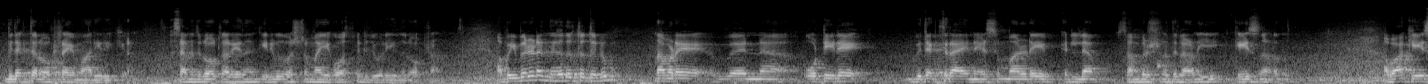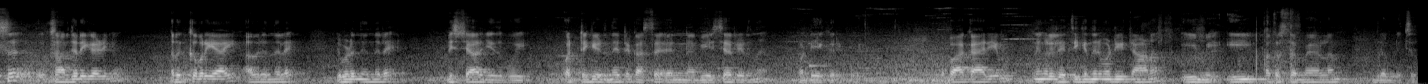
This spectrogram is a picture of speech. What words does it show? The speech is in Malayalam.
വിദഗ്ധ ഡോക്ടറായി മാറിയിരിക്കുകയാണ്. സനത്ത് ഡോക്ടർ നിങ്ങൾക്ക് ഇരുപത് വർഷമായി ഹോസ്പിറ്റലിൽ ജോലി ചെയ്യുന്ന ഡോക്ടറാണ്. അപ്പോൾ ഇവരുടെ നേതൃത്വത്തിലും നമ്മുടെ പിന്നെ ഒ വിദഗ്ധരായ നേഴ്സുമാരുടെയും എല്ലാം സംരക്ഷണത്തിലാണ് ഈ കേസ് നടന്നത്. അപ്പോൾ ആ കേസ് സർജറി കഴിഞ്ഞു റിക്കവറിയായി അവരിന്നലെ ഇവിടെ നിന്ന് ഡിസ്ചാർജ് ചെയ്ത് പോയി. ഒറ്റയ്ക്ക് എഴുന്നേറ്റ് കസ്റ്റ സിയിൽ ഇരുന്ന് വണ്ടിയെ കയറി പോയി അപ്പോൾ ആ കാര്യം നിങ്ങളിൽ എത്തിക്കുന്നതിന് വേണ്ടിയിട്ടാണ് ഈ ഈ പത്രസമ്മേളനം ഇവിടെ വിളിച്ചത്.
